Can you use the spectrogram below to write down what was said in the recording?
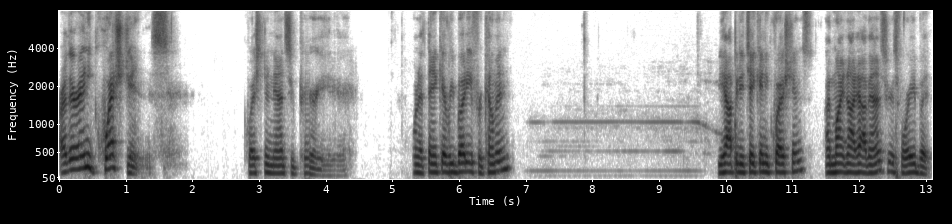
are there any questions? Question and answer period here. I want to thank everybody for coming. Be happy to take any questions. I might not have answers for you, but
